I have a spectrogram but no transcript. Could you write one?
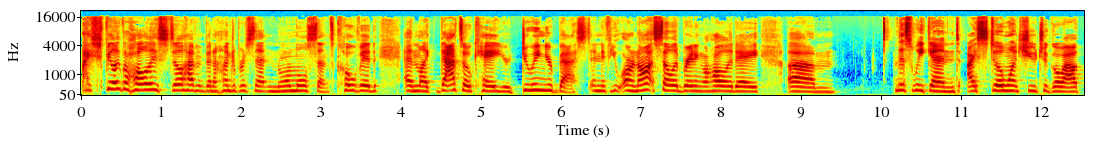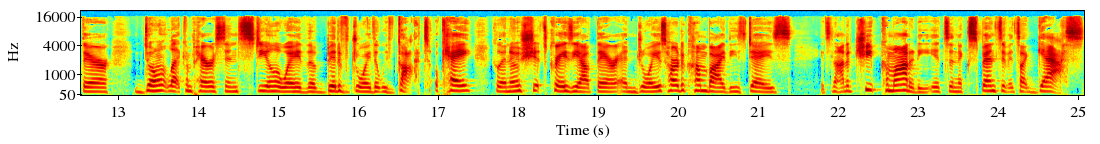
I feel like the holidays still haven't been 100% normal since COVID, and like that's okay. You're doing your best. And if you are not celebrating a holiday, um, this weekend, I still want you to go out there. Don't let comparison steal away the bit of joy that we've got, okay? Because I know shit's crazy out there and joy is hard to come by these days. It's not a cheap commodity, it's an expensive, it's like gas.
